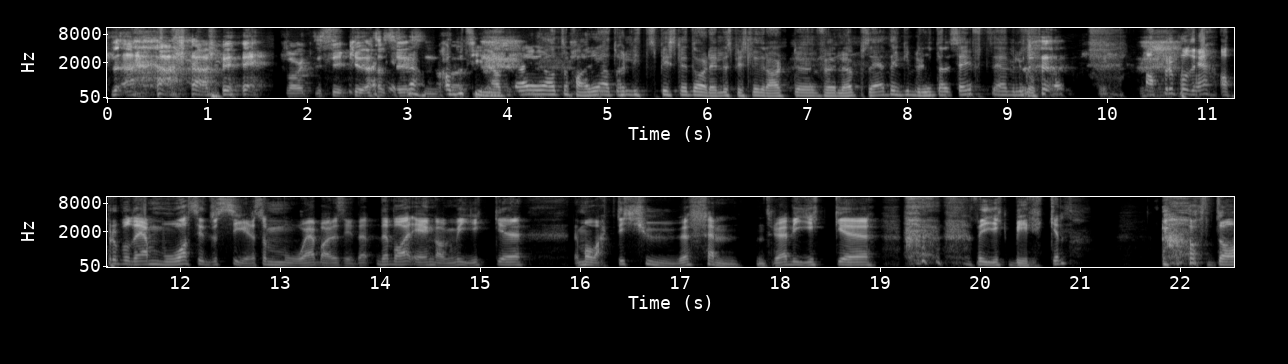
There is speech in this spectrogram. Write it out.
Det er, det vet faktisk ikke det. Jeg syns Kan du tillate deg at du har, at du har litt spist litt dårlig eller spist litt rart uh, før løp? Så jeg tenker brunt er safe. Jeg ville gått for det. Apropos det, apropos det, jeg må, siden du sier det, så må jeg bare si det. Det var en gang vi gikk eh, Det må ha vært i 2015, tror jeg. Vi gikk, uh, vi gikk Birken. Og da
